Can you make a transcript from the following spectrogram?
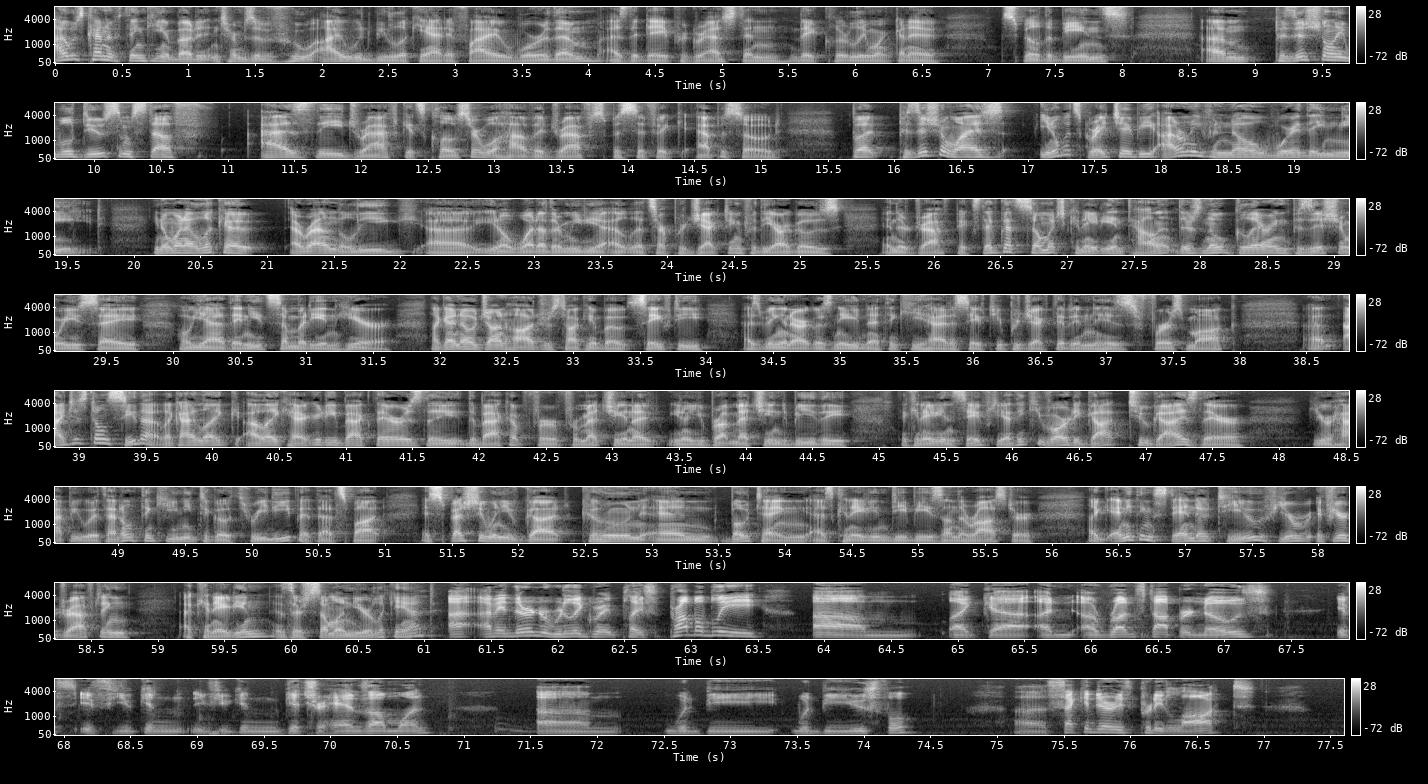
I was kind of thinking about it in terms of who I would be looking at if I were them as the day progressed, and they clearly weren't going to spill the beans. Um, positionally, we'll do some stuff as the draft gets closer. We'll have a draft specific episode. But position wise, you know what's great, JB? I don't even know where they need. You know, when I look out around the league, uh, you know, what other media outlets are projecting for the Argos and their draft picks, they've got so much Canadian talent. There's no glaring position where you say, oh, yeah, they need somebody in here. Like I know John Hodge was talking about safety as being an Argos need, and I think he had a safety projected in his first mock. Uh, I just don't see that. Like I like I like Haggerty back there as the the backup for for Metchie, and I you know you brought Metchie in to be the the Canadian safety. I think you've already got two guys there you're happy with. I don't think you need to go three deep at that spot, especially when you've got Cahoon and Boateng as Canadian DBs on the roster. Like anything stand out to you if you're if you're drafting a Canadian? Is there someone you're looking at? I, I mean, they're in a really great place. Probably um, like uh, a, a run stopper nose, if if you can if you can get your hands on one, um, would be would be useful. Uh, secondary is pretty locked.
